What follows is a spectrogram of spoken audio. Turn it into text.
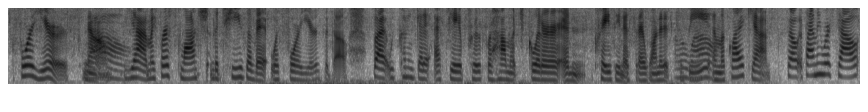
four years now. Wow. Yeah, my first launch, the tease of it was four years ago, but we couldn't get it FDA approved for how much glitter and craziness that I wanted it to Oh, be wow. and look like. Yeah. So it finally worked out.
